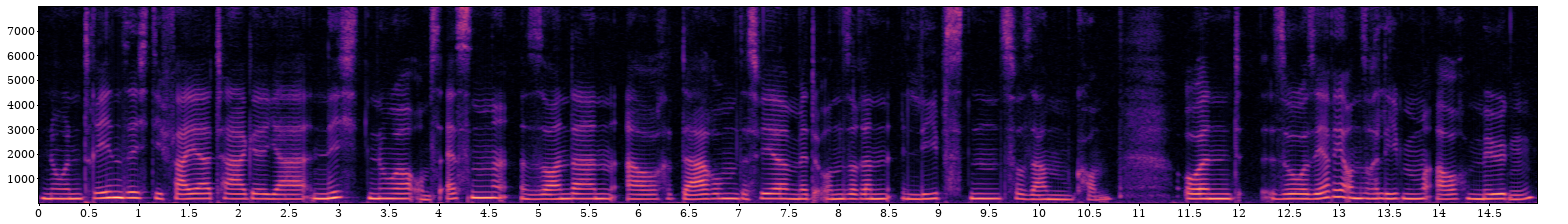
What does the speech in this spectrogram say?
Nun drehen sich die Feiertage ja nicht nur ums Essen, sondern auch darum, dass wir mit unseren Liebsten zusammenkommen. Und so sehr wir unsere Lieben auch mögen,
